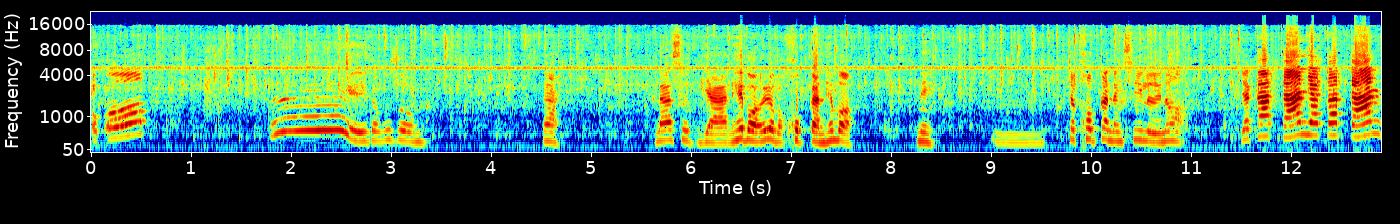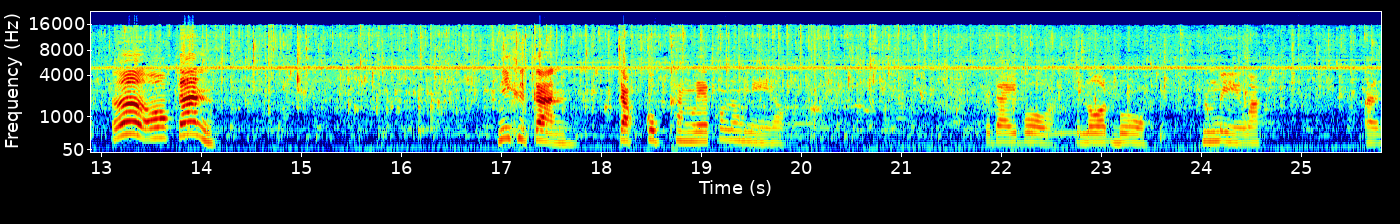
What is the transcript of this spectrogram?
อบอบเฮ้ยท่านผู้ชมนะ ล่าสุดยานให้บอกให้เราบอกคบกันให้บอกนี่จะคบกันดังซี่เลยเนาะอย่ากัดกันอย่ากัดกัน เออออกกัน นี่คือการจับกบครั้งแรกของน้องเมย์เนาะจะได้โบจะรอดโบน้องเมย์วะอัน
